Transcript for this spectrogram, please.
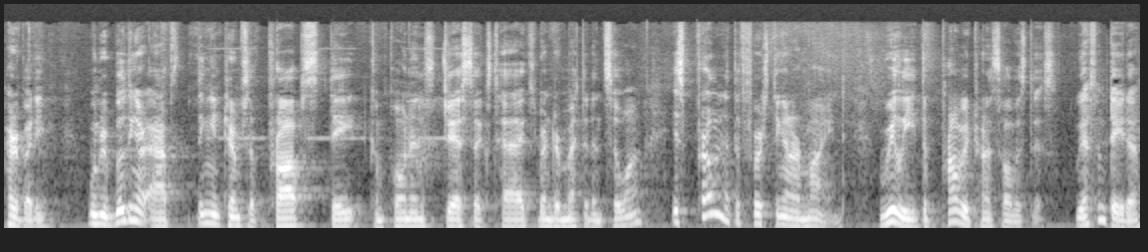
Hi everybody. When we're building our apps, thinking in terms of props, state, components, JSX tags, render method, and so on is probably not the first thing on our mind. Really, the problem we're trying to solve is this. We have some data,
